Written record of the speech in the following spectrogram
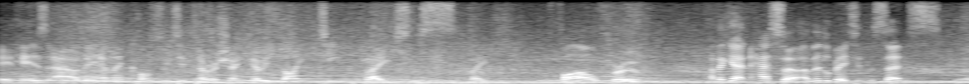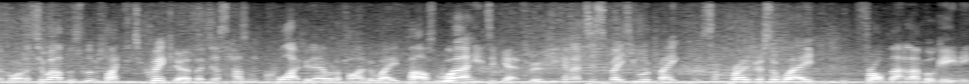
in his Audi, and then Konstantin Tereshchenko in 19th place as they file through. And again, Hesse a little bit in the sense of one or two others. Looks like he's quicker, but just hasn't quite been able to find a way past. Were he to get through, you can anticipate he would make some progress away from that Lamborghini.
